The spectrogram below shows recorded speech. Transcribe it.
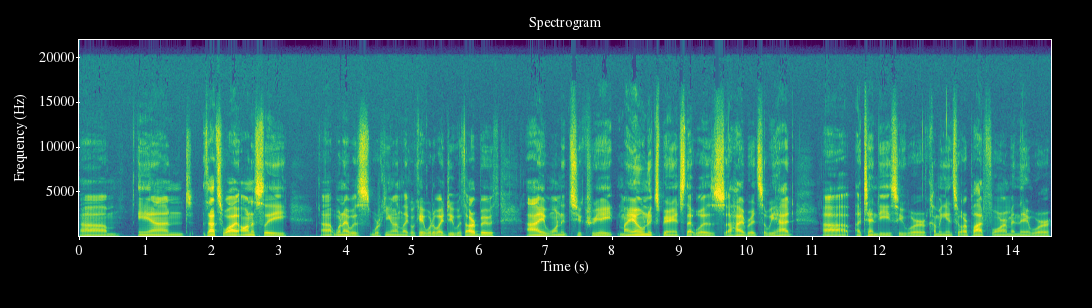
Um, and that's why, honestly, uh, when I was working on like, okay, what do I do with our booth? I wanted to create my own experience that was a hybrid. So we had uh, attendees who were coming into our platform and they were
